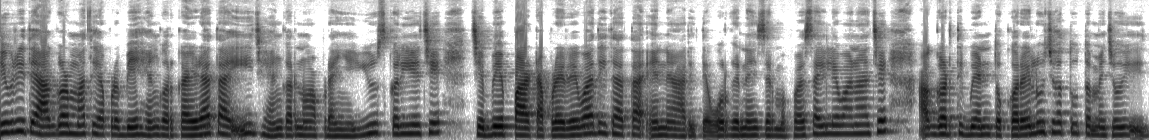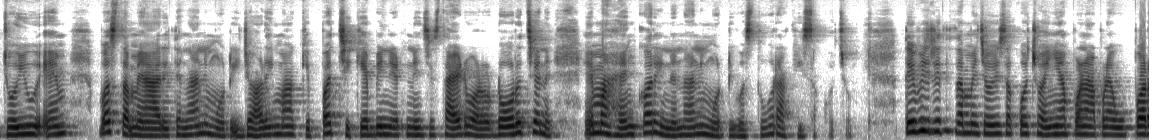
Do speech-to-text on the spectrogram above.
જેવી રીતે આગળમાંથી આપણે બે હેંગર કાઢ્યા હતા એ જ હેંગરનો આપણે અહીંયા યુઝ કરીએ છીએ. જે બે પાર્ટ આપણે રહેવા દીધા હતા, એને આ રીતે ઓર્ગેનાઇઝરમાં ફસાઈ લેવાના છે. આગળથી બેન તો કરેલું જ હતું, તમે જોઈ, જોયું એમ. બસ તમે આ રીતે નાની મોટી જાળીમાં કે પછી કેબિનેટની જે સાઈડવાળો ડોર છે ને, એમાં હેંગ કરીને નાની મોટી વસ્તુઓ રાખી શકો છો. તેવી જ રીતે તમે જોઈ શકો છો, અહીંયા પણ આપણે ઉપર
